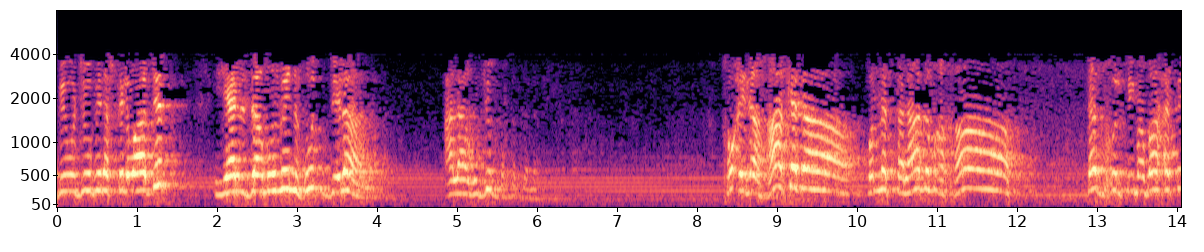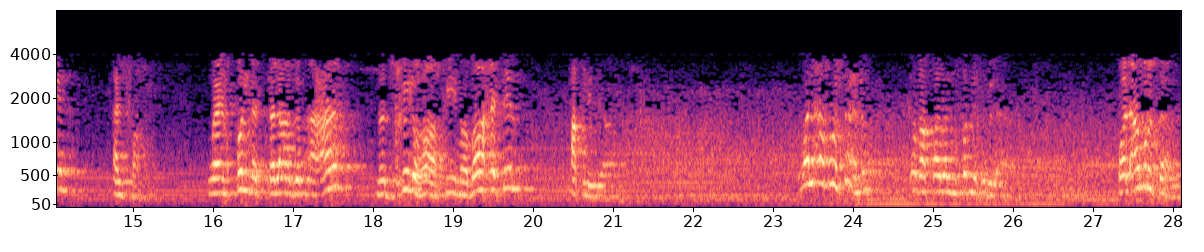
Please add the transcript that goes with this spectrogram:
بوجوب نفس الواجب يلزم منه الدلالة على وجوب مقدمته إذا هكذا قلنا التلازم أخاف تدخل في مباحث الفاظ وإن قلنا التلازم أعم ندخلها في مباحث العقليات والأمر سهل كما قال المصنف بالآن والأمر سهل.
